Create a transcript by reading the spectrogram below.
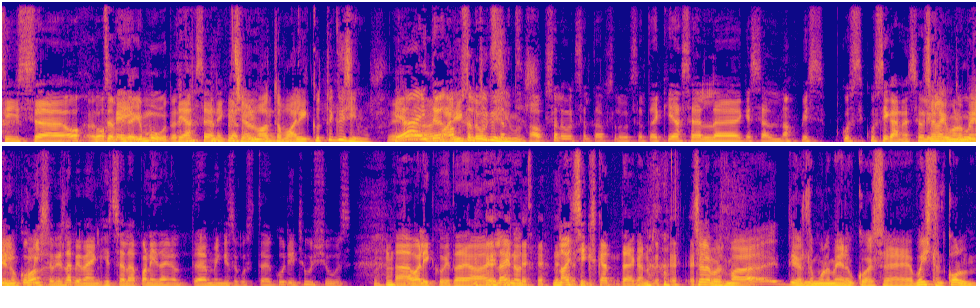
siis äh, oh, oh see on midagi muud. jah, see on ikka see on vaata valikute küsimus. jaa, ei absoluutselt, absoluutselt, absoluutselt, äkki jah, seal, kes seal noh, mis, kus, kus iganes see oli, kultuurikomisjonis läbi mängisid selle, panid ainult äh, mingisugust äh, goody two shoes äh, valikuid ja ei läinud natsiks kätte, aga noh sellepärast ma, nii-öelda mulle meenub kohe see Wasteland kolm,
